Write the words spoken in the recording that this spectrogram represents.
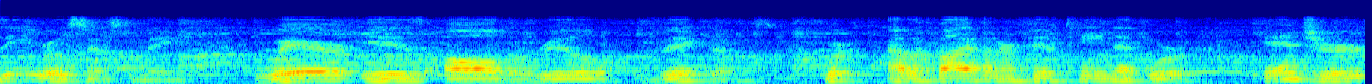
zero sense to me. Where is all the real victims? We're, out of the 515 that were injured,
